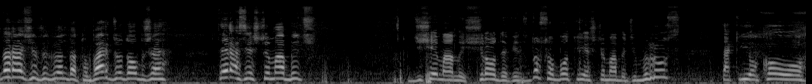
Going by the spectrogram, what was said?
na razie wygląda to bardzo dobrze. Teraz jeszcze ma być, dzisiaj mamy środę, więc do soboty jeszcze ma być mróz, taki około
